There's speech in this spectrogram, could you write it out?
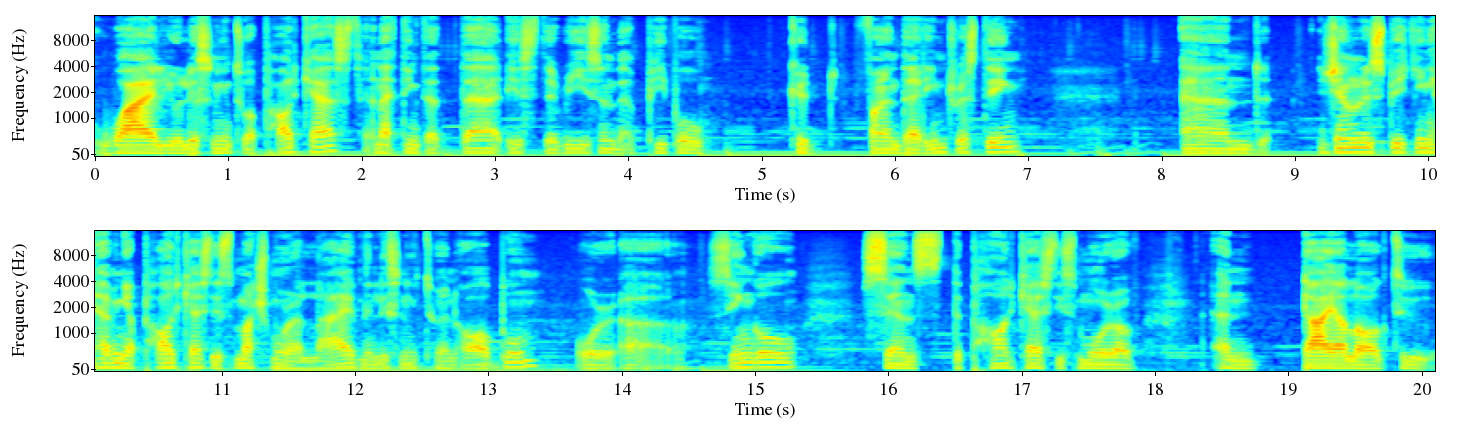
while you're listening to a podcast, and I think that that is the reason that people could find that interesting. And generally speaking, having a podcast is much more alive than listening to an album or a single since the podcast is more of a dialogue to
